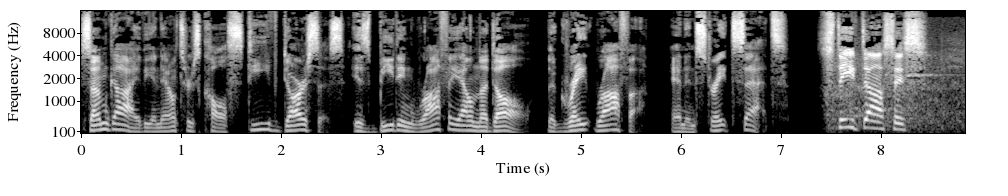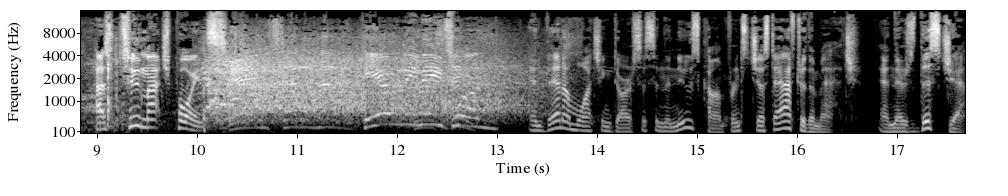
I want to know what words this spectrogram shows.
Some guy the announcers call Steve Darcis is beating Rafael Nadal, the great Rafa, and in straight sets. Steve Darcis has two match points. He only needs one. And then I'm watching Darcis in the news conference just after the match, and there's this gem.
